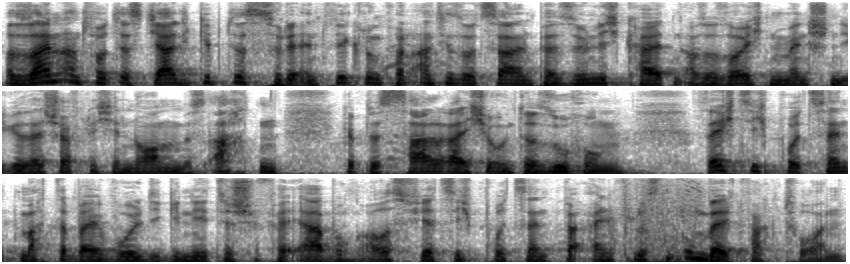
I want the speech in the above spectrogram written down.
Also seine Antwort ist, ja, die gibt es zu der Entwicklung von antisozialen Persönlichkeiten, also solchen Menschen, die gesellschaftliche Normen missachten, gibt es zahlreiche Untersuchungen. 60 Prozent macht dabei wohl die genetische genetische Vererbung aus, 40% beeinflussen Umweltfaktoren.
